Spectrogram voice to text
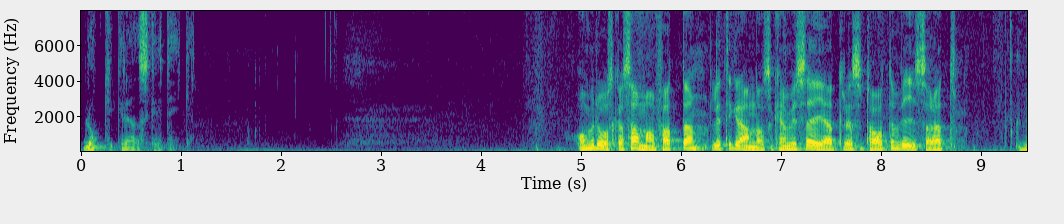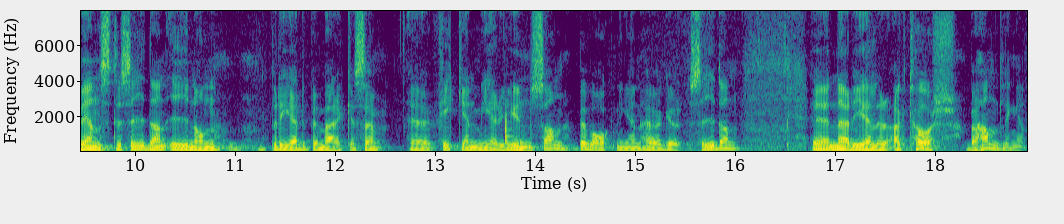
blockgränskritiken. Om vi då ska sammanfatta lite grann så kan vi säga att resultaten visar att vänstersidan i någon bred bemärkelse eh, fick en mer gynnsam bevakning än högersidan eh, när det gäller aktörsbehandlingen.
